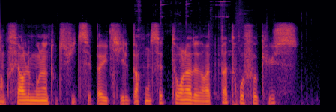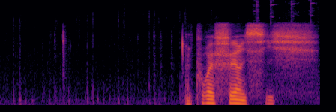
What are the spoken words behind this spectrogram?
Donc faire le moulin tout de suite, c'est pas utile. Par contre, cette tour là devrait pas trop focus. On pourrait faire ici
